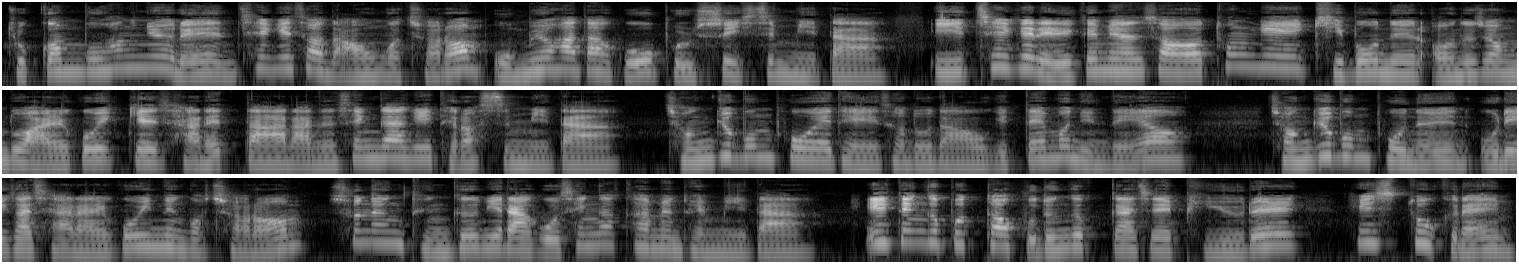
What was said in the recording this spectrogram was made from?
조건부 확률은 책에서 나온 것처럼 오묘하다고 볼 수 있습니다. 이 책을 읽으면서 통계의 기본을 어느 정도 알고 있길 잘했다라는 생각이 들었습니다. 정규 분포에 대해서도 나오기 때문인데요. 정규 분포는 우리가 잘 알고 있는 것처럼 수능 등급이라고 생각하면 됩니다. 1등급부터 9등급까지의 비율을 히스토그램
